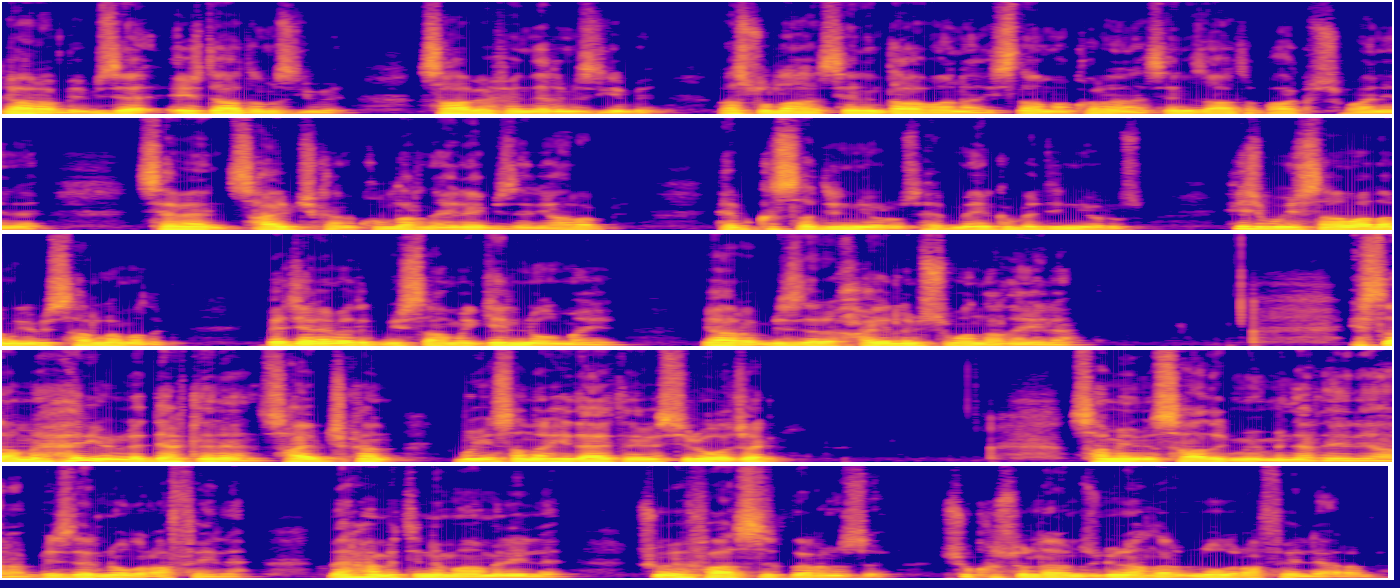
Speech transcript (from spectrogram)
Ya Rabbi bize ecdadımız gibi, sahabe efendilerimiz gibi Resulullah'a, senin davana, İslam'a, Kur'an'a, senin zat-ı pak sübhanine seven, sahip çıkan kullarına eyle bizleri ya Rabbi. Hep kısa dinliyoruz, hep menkıbe dinliyoruz. Hiç bu İslam'a adam gibi sarılamadık. Beceremedik bu İslam'a gelin olmayı. Ya Rabbi bizleri hayırlı Müslümanlardan eyle. İslam'ı her yönüne dertlenen, sahip çıkan bu insanlar hidayetine vesile olacak. Samimi, sadık müminler değil ya Rabbi. Bizleri ne olur affeyle. Merhametinle muameleyle. Şu vefasızlıklarımızı, şu kusurlarımızı, günahlarımızı ne olur affeyle ya Rabbi.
